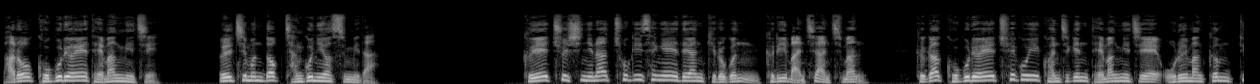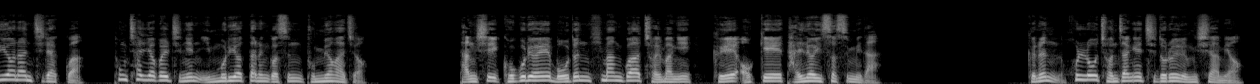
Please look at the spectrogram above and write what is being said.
바로 고구려의 대망리지 을지문덕 장군이었습니다. 그의 출신이나 초기 생애에 대한 기록은 그리 많지 않지만 그가 고구려의 최고의 관직인 대망리지에 오를 만큼 뛰어난 지략과 통찰력을 지닌 인물이었다는 것은 분명하죠. 당시 고구려의 모든 희망과 절망이 그의 어깨에 달려 있었습니다. 그는 홀로 전장의 지도를 응시하며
